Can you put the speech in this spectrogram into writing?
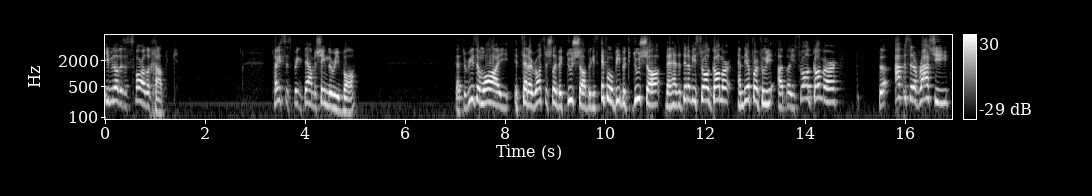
even though there's a Svara Lechalik. Taisis brings down B'Shem the Riva that the reason why it said Rasa Shlei Bekdusha, because if it would be Bekdusha, then has a din of Yisrael Gomer, and therefore if we uh, Yisrael Gomer, the opposite of Rashi,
